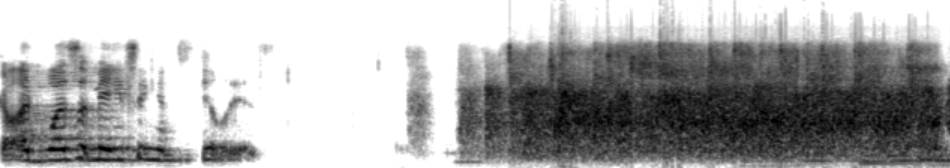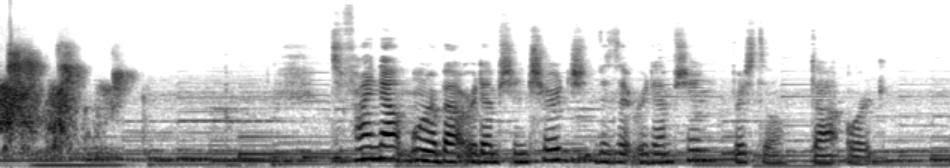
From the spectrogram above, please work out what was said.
God was amazing and still is. To find out more about Redemption Church, visit redemptionbristol.org.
